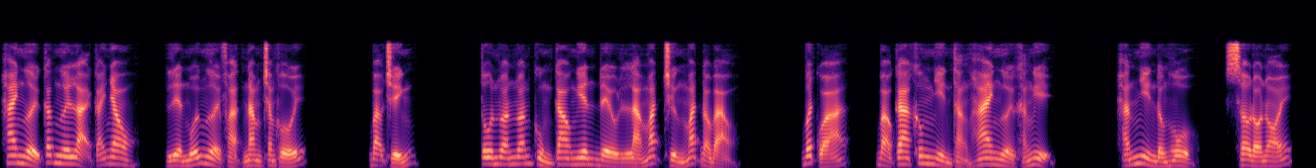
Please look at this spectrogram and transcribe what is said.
Hai người các ngươi lại cãi nhau, liền mỗi người phạt 500 khối. Bạo chính. Tôn Loan Loan cùng Cao Nghiên đều là mắt trừng mắt đào bảo. Bất quá, bảo ca không nhìn thẳng hai người kháng nghị. Hắn nhìn đồng hồ, sau đó nói,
